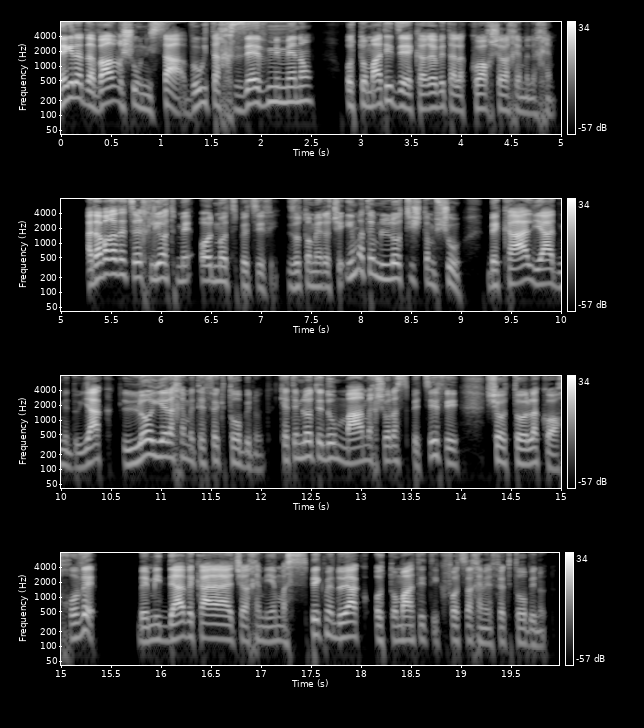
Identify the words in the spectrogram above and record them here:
נגד הדבר שהוא ניסה והוא יתאכזב ממנו, אוטומטית זה יקרב את הלקוח שלכם אליכם. הדבר הזה צריך להיות מאוד מאוד ספציפי. זאת אומרת שאם אתם לא תשתמשו בקהל יעד מדויק, לא יהיה לכם את אפקט רובינות, כי אתם לא תדעו מה המכשול הספציפי שאותו לקוח חווה. במידה וקהל היעד שלכם יהיה מספיק מדויק, אוטומטית יקפוץ לכם אפקט רובינות.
